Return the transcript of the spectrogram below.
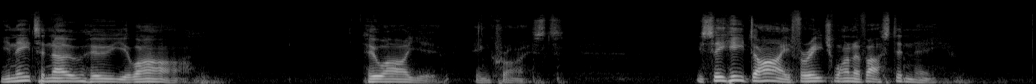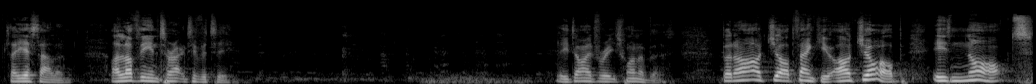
You need to know who you are. Who are you in Christ? You see, he died for each one of us, didn't he? Say yes, Alan. I love the interactivity. He died for each one of us. But our job, thank you, our job is not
